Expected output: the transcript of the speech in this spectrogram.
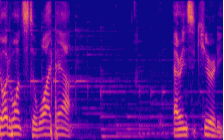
God wants to wipe out our insecurity.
